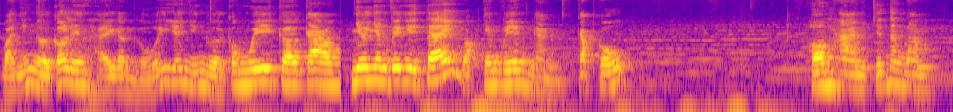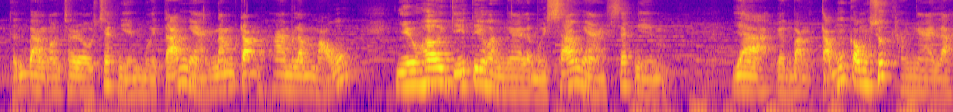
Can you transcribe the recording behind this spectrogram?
và những người có liên hệ gần gũi với những người có nguy cơ cao như nhân viên y tế hoặc nhân viên ngành cấp cứu. Hôm 29 tháng 5, tỉnh bang Ontario xét nghiệm 18.525 mẫu, nhiều hơn chỉ tiêu hàng ngày là 16.000 xét nghiệm và gần bằng tổng công suất hàng ngày là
